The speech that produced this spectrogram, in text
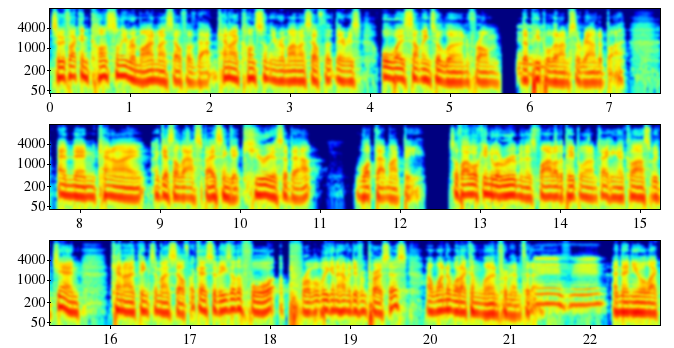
So if I can constantly remind myself of that, can I constantly remind myself that there is always something to learn from the mm-hmm. people that I'm surrounded by? And then can I, I guess, allow space and get curious about what that might be? So if I walk into a room and there's five other people and I'm taking a class with Jen, can I think to myself, okay, so these other four are probably going to have a different process. I wonder what I can learn from them today. mm-hmm. And then you're like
